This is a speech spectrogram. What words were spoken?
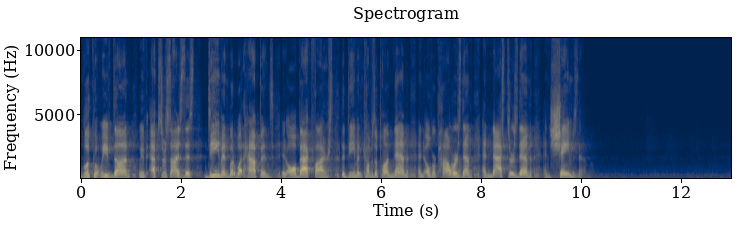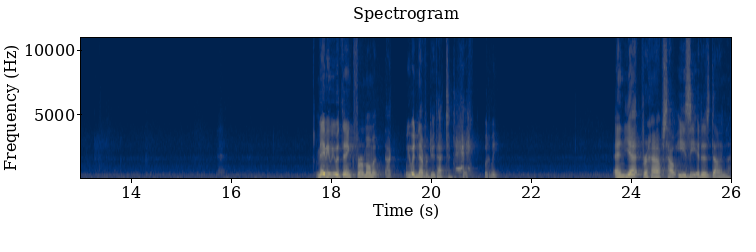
Look what we've done. We've exorcised this demon, but what happens? It all backfires. The demon comes upon them and overpowers them and masters them and shames them. Maybe we would think for a moment, ah, we would never do that today, would we? And yet, perhaps, how easy it is done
